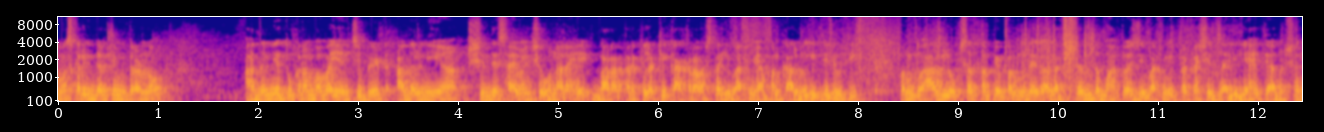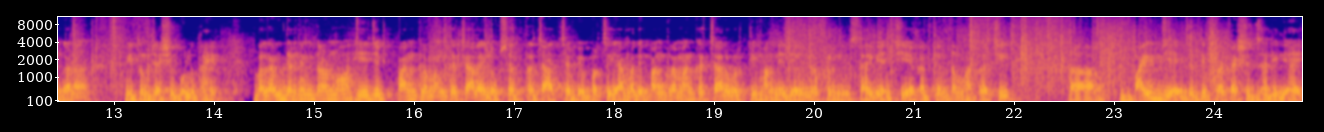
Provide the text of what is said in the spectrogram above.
नमस्कार विद्यार्थी मित्रांनो. आदरणीय तुकाराम बाबा यांची भेट आदरणीय शिंदे साहेबांशी होणार आहे. बारा तारखेला ठीक अकरा वाजता ही बातमी आपण काल बघितलेली होती. परंतु आज लोकसत्ता पेपरमध्ये एक अत्यंत महत्त्वाची बातमी प्रकाशित झालेली आहे. त्या अनुषंगानं मी तुमच्याशी बोलत आहे. बघा विद्यार्थी मित्रांनो हे जे पान क्रमांक चार आहे लोकसत्ताच्या आजच्या पेपरचं यामध्ये पान क्रमांक चारवरती माननीय देवेंद्र फडणवीस साहेब यांची एक अत्यंत महत्त्वाची बाईट जी आहे तर ती प्रकाशित झालेली आहे.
